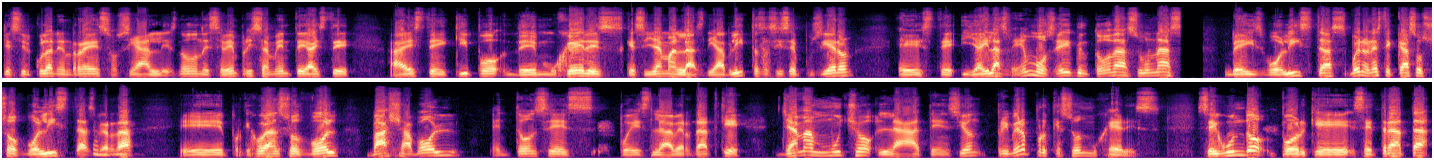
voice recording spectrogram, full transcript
que circulan en redes sociales, ¿no? Donde se ven precisamente a este a este equipo de mujeres que se llaman las Diablitas, así se pusieron, este, y ahí las vemos, ¿eh? todas unas beisbolistas, bueno, en este caso softbolistas, ¿verdad? Eh, porque juegan softball, ball, entonces, pues la verdad que llama mucho la atención, primero porque son mujeres, segundo porque se trata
